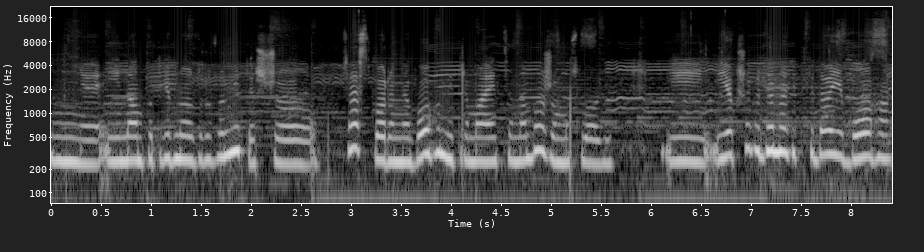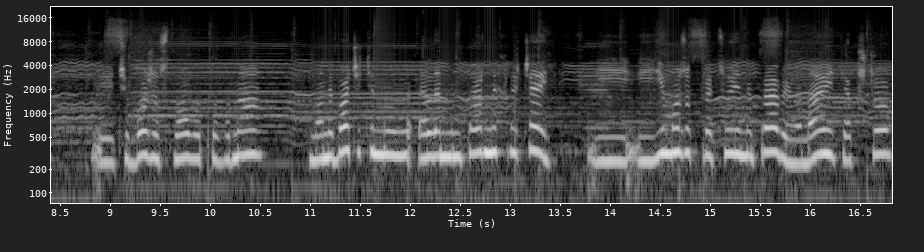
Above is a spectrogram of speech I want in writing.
і нам потрібно зрозуміти, що все створене Богом і тримається на Божому Слові. І, і якщо людина відкидає Бога і, чи Боже Слово, то вона, вона не бачить елементарних речей. І, і її мозок працює неправильно, навіть якщо,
